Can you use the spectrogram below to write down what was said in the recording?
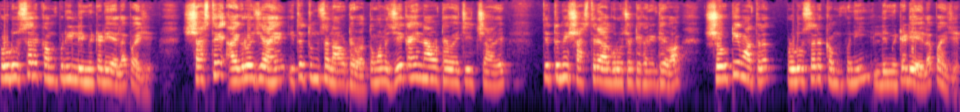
प्रोड्युसर कंपनी लिमिटेड यायला पाहिजे. शास्त्री ॲग्रो जे आहे इथं तुमचं नाव ठेवा. तुम्हाला जे काही नाव ठेवायची इच्छा आहे ते तुम्ही शास्त्री ॲग्रोच्या ठिकाणी ठेवा. शेवटी मात्र प्रोड्युसर कंपनी लिमिटेड यायला पाहिजे.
